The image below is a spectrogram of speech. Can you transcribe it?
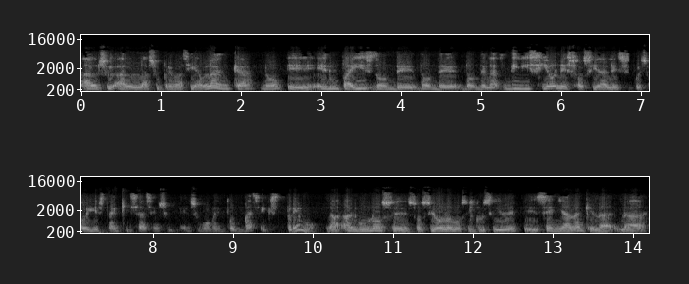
a, la supremacía blanca, ¿no? Eh, en un país donde, donde, donde las divisiones sociales, pues hoy están quizás en su, en su momento más extremo. algunos eh, sociólogos inclusive eh, señalan que la, la,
